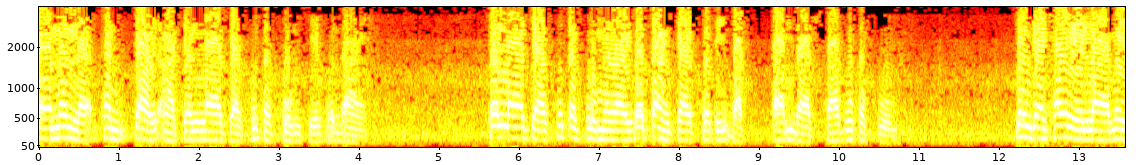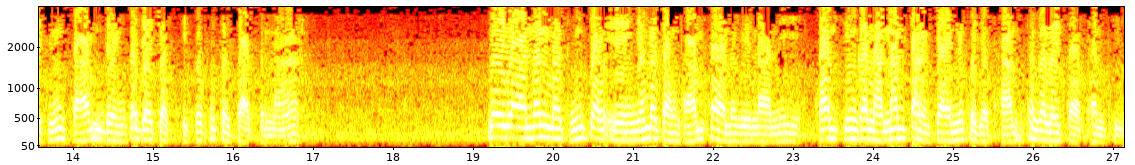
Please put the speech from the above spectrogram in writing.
ตอนนั้นแหละ ท่านเจ้าอาจจะลาจากพุทธภูมิเสียก็ได้ถ้าลาจากพุทธภูมิอะไรก็ตั้งใจปฏิบัติตามแบบสาวุกภูมิจึงจะใช้เวลาไม่ถึงสามเดือนก็จะจบกิจพระพุทธศาสนา เวลานั้นมาถึงเจ้าเองยังไม่ต้องถามพ่อในเวลานี้ ความจริงขนาดนั้นตั้งใจนึกก็จะถามท่านก็เลยตอบทันที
